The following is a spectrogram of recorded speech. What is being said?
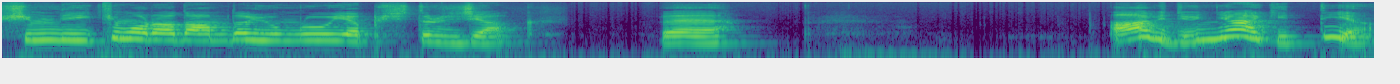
Şimdi iki mor adam da yumruğu yapıştıracak. Ve abi dünya gitti ya.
